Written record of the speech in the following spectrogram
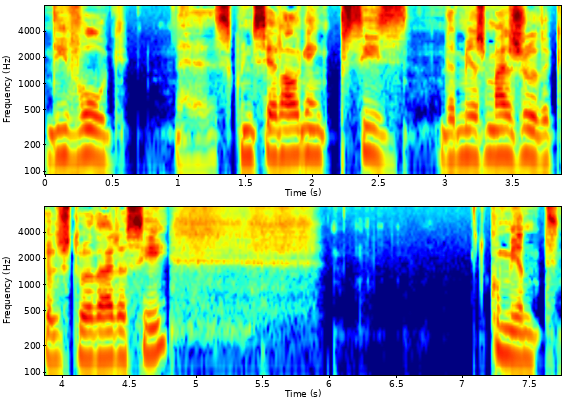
divulgue. Uh, se conhecer alguém que precise da mesma ajuda que eu lhe estou a dar a si, comente.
